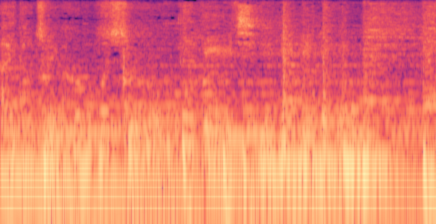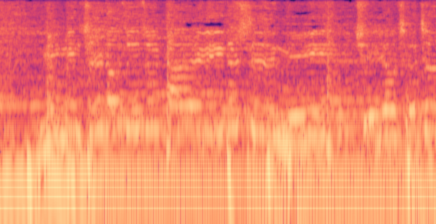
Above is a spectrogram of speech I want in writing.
爱到最后我输的力气。明明知道最最爱的是你，却要彻彻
